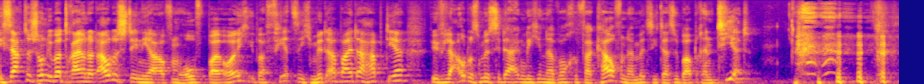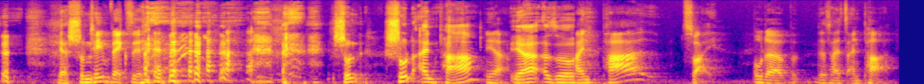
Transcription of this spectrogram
Ich sagte schon, über 300 Autos stehen hier auf dem Hof bei euch. Über 40 Mitarbeiter habt ihr. Wie viele Autos müsst ihr da eigentlich in der Woche verkaufen, damit sich das überhaupt rentiert? ja, schon. Themenwechsel. schon, schon ein paar. Ja. ja, also. Ein paar, zwei. Oder das heißt ein Paar.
